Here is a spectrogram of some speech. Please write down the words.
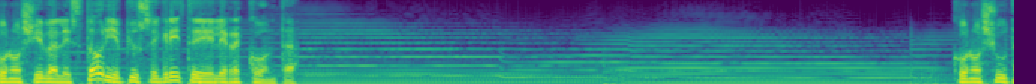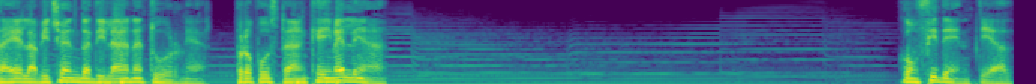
conosceva le storie più segrete e le racconta. Conosciuta è la vicenda di Lana Turner, proposta anche in L.A. Confidential,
